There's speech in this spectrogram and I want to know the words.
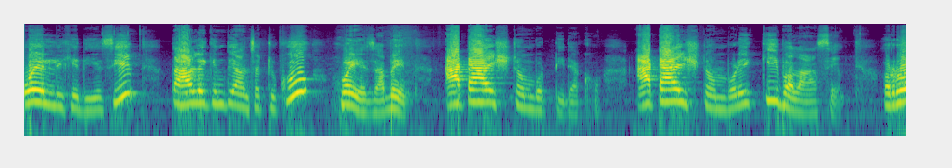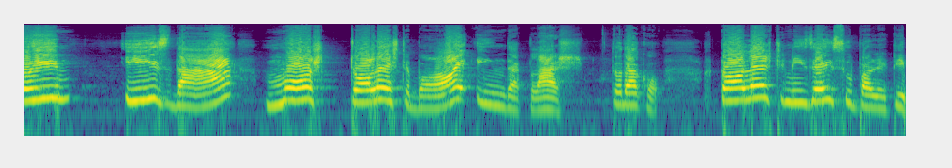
ওয়েল লিখে দিয়েছি, তাহলে কিন্তু অ্যান্সারটুকু হয়ে যাবে। আটাইশ নম্বরটি দেখো। আটাইশ নম্বরে কি বলা আছে? Rahim is the most tallest boy in the class তো দেখো টলেস্ট নিজেই সুপারলেটিভ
